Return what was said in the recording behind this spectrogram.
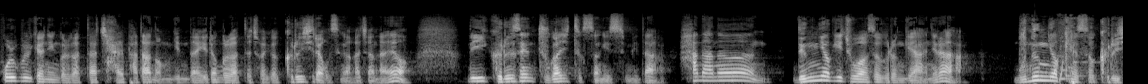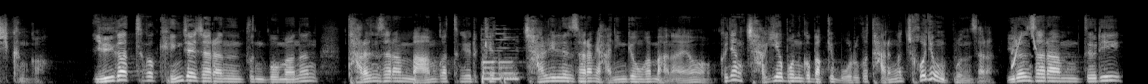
꼴불견인 걸 갖다 잘 받아 넘긴다 이런 걸 갖다 저희가 그릇이라고 생각하잖아요. 근데 이 그릇엔 두 가지 특성이 있습니다. 하나는 능력이 좋아서 그런 게 아니라 무능력해서 그릇이 큰 거. 일 같은 거 굉장히 잘하는 분 보면은 다른 사람 마음 같은 게 이렇게 잘 읽는 사람이 아닌 경우가 많아요. 그냥 자기가 보는 것밖에 모르고 다른 건 전혀 못 보는 사람. 이런 사람들이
